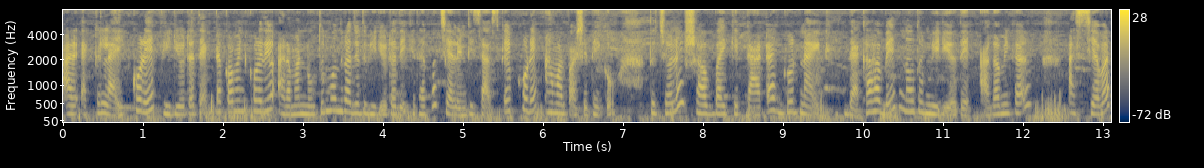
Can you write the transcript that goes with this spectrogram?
আর একটা লাইক করে ভিডিওটাতে একটা কমেন্ট করে দিও। আর আমার নতুন বন্ধুরা যদি ভিডিওটা দেখে থাকো, চ্যানেলটি সাবস্ক্রাইব করে আমার পাশে থেকো। তো চলো, সবাইকে টাটা, গুড নাইট। দেখা হবে নতুন ভিডিওতে। আগামীকাল আসছি আবার।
